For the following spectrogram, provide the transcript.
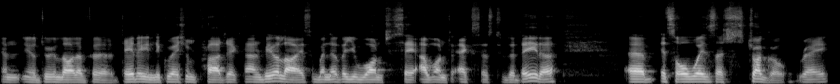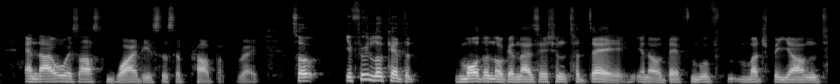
and you know doing a lot of uh, data integration project, I realized whenever you want to say I want access to the data, uh, it's always a struggle, right? And I always ask why this is a problem, right? So if we look at the modern organization today, you know, they've moved much beyond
